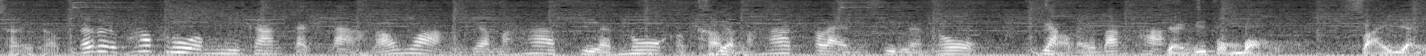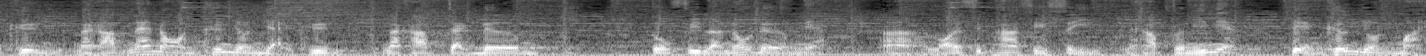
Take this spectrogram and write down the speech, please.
ใช่ครับและโดยภาพรวมมีการแตกต่างระหว่าง Yamaha f i l a n o กับครับ Yamaha Grand f i l a n o อย่างไรบ้างคะอย่างที่ผมบอกไซส์ใหญ่ขึ้นนะครับแน่นอนเครื่องยนต์ใหญ่ขึ้นนะครับจากเดิมตัว Filano เดิมเนี่ยอ่า115 ซีซีนะครับตัวนี้เนี่ยเปลี่ยนเครื่องยนต์ใหม่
